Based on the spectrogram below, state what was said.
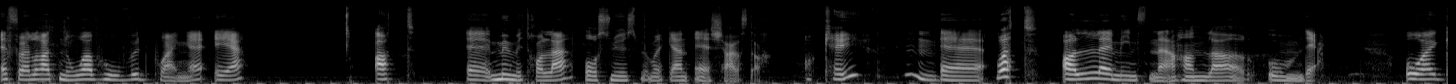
jeg føler at noe av hovedpoenget er at eh, Mummitrollet og Snusmumrikken er kjærester. OK. Eh, What? alle memesene handler om det. Og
